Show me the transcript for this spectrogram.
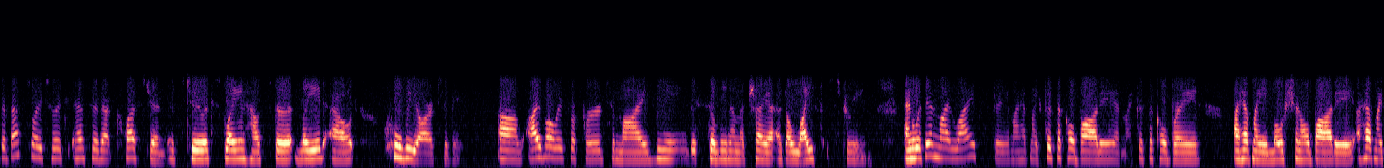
the best way to answer that question is to explain how Spirit laid out who we are to be. Um, I've always referred to my being, this Selina Maitreya, as a life stream. And within my life stream, I have my physical body and my physical brain. I have my emotional body. I have my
